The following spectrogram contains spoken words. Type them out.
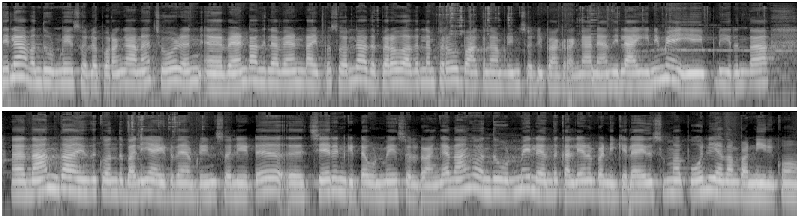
நிலா வந்து உண்மையை சொல்ல போகிறாங்க ஆனால் சோழன் வேண்டாம் நிலா வேண்டாம். இப்போ சொல்லாத பிறகு அதெல்லாம் பிறகு பார்க்கலாம் அப்படின்னு சொல்லி பார்க்குறாங்க. ஆனால் நிலா இனிமே இப்படி இருந்தால் நான் தான் இதுக்கு வந்து பலியாயிடுவேன் அப்படின்னு சொல்லிட்டு சேரன் கிட்ட உண்மையை சொல்கிறாங்க நாங்கள் வந்து உண்மையிலேருந்து வந்து கல்யாணம் பண்ணிக்கல. இது சும்மா போலியாக தான் பண்ணியிருக்கோம்.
